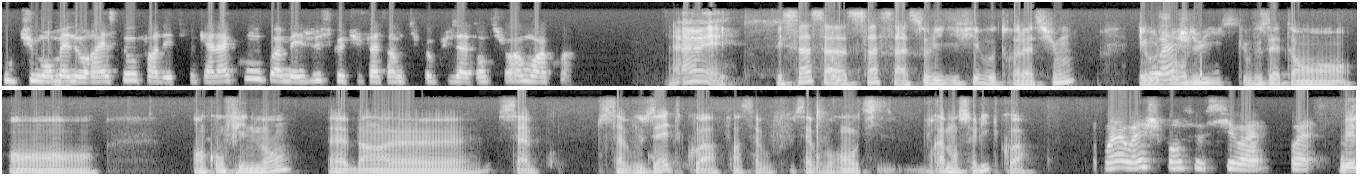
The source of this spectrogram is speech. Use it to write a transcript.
ou que tu m'emmènes au resto, enfin des trucs à la con, quoi, mais juste que tu fasses un petit peu plus attention à moi, quoi. Ah ouais. Et ça, ça, ça, ça a solidifié votre relation. Et aujourd'hui, que vous êtes en, en, en confinement, euh, ben, euh, ça, ça vous aide, quoi. Enfin, ça vous, ça vous rend aussi vraiment solide, quoi. Ouais, ouais, je pense aussi, ouais. ouais. Mais,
